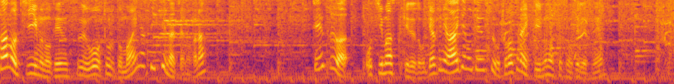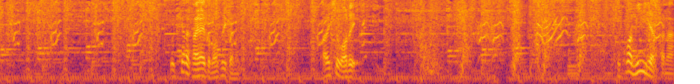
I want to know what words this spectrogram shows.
他のチームの点数を取るとマイナス1点になっちゃうのかな？点数は落ちますけれども、逆に相手の点数を取らせないっていうのも一つの手ですね。これキャラ変えないとまずいかな。相性悪い。ここはミニだったな。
